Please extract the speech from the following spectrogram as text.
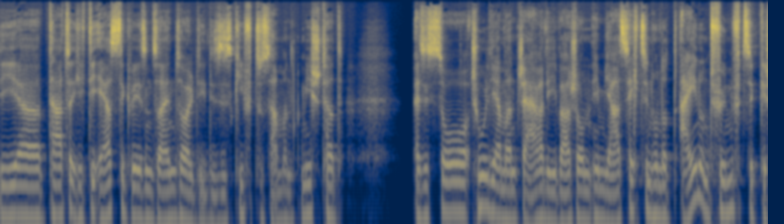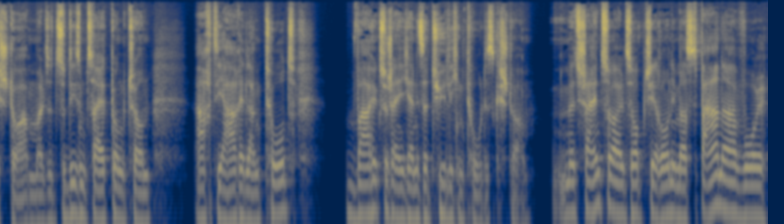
die ja tatsächlich die erste gewesen sein soll, die dieses Gift zusammengemischt hat. Es ist so, Giulia Mangiardi war schon im Jahr 1651 gestorben, also zu diesem Zeitpunkt schon acht Jahre lang tot war höchstwahrscheinlich eines natürlichen Todes gestorben. Es scheint so, als ob Geronima Spana wohl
